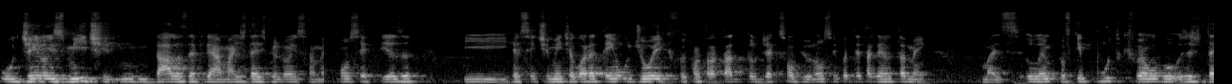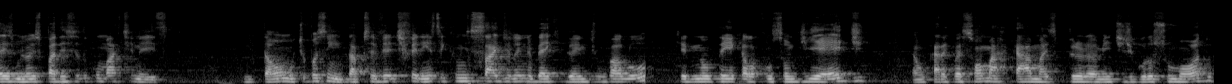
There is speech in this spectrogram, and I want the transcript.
o Jalen Smith em Dallas deve ganhar mais de 10 milhões também, com certeza. E recentemente agora tem o Joey, que foi contratado pelo Jacksonville. Não sei quanto ele tá ganhando também. Mas eu lembro que eu fiquei puto que foi um de 10 milhões parecido com o Martinez. Então, tipo assim, dá pra você ver a diferença que um inside linebacker ganha de um valor, que ele não tem aquela função de edge, é um cara que vai só marcar mais prioramente de grosso modo,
